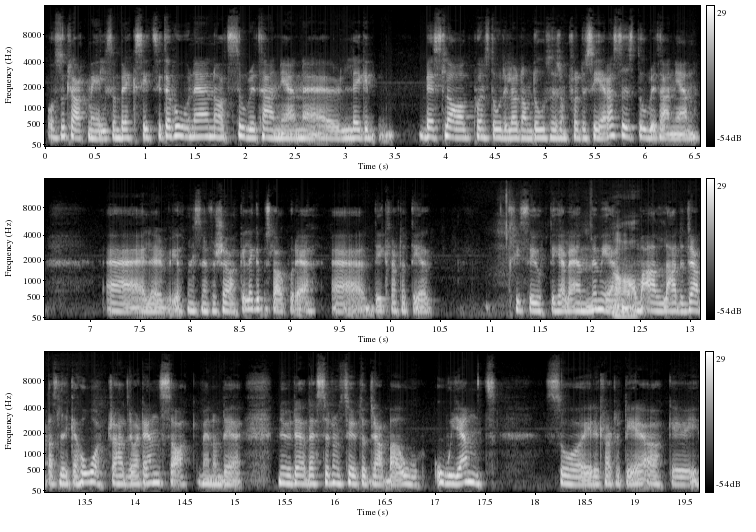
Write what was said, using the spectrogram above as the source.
och såklart med liksom Brexit-situationen och att Storbritannien eh, lägger beslag på en stor del av de doser som produceras i Storbritannien Eh, eller åtminstone försöker lägga beslag på det. Eh, det är klart att det trissar upp det hela ännu mer. Ja. Om alla hade drabbats lika hårt så hade det varit en sak. Men om det nu det dessutom ser ut att drabba o, ojämnt så är det klart att det ökar ju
